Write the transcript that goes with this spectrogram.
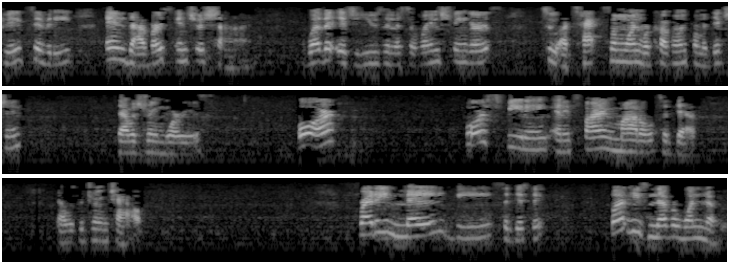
creativity and diverse interests shine. Whether it's using the syringe fingers to attack someone recovering from addiction, that was Dream Warriors, or force feeding an inspiring model to death, that was the Dream Child. Freddy may be sadistic, but he's never one note.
